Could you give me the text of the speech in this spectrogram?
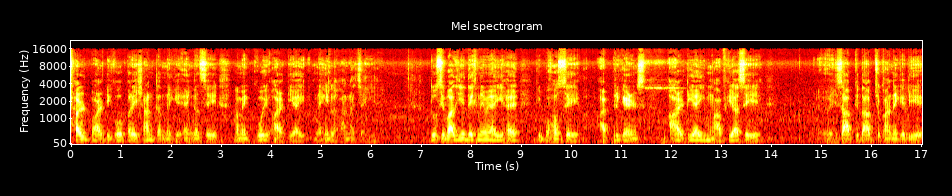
थर्ड पार्टी को परेशान करने के एंगल से हमें कोई आरटीआई नहीं लगाना चाहिए। दूसरी बात ये देखने में आई है कि बहुत से एप्लीकेंट्स आरटीआई माफिया से हिसाब किताब चुकाने के लिए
